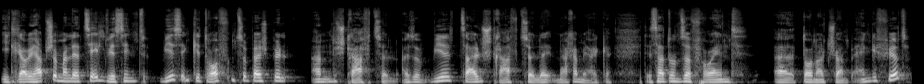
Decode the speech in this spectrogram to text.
ich glaube, ich habe schon mal erzählt, wir sind, wir sind getroffen zum Beispiel an Strafzöllen. Also wir zahlen Strafzölle nach Amerika. Das hat unser Freund äh, Donald Trump eingeführt.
